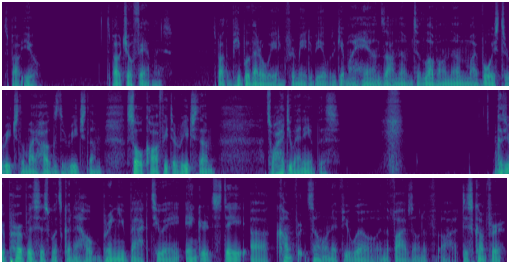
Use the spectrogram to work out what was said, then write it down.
It's about you. It's about your families. It's about the people that are waiting for me to be able to get my hands on them, to love on them, my voice to reach them, my hugs to reach them, soul coffee to reach them. That's why I do any of this. Because your purpose is what's going to help bring you back to a anchored state, uh, comfort zone, if you will, in the five zone of uh, discomfort,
